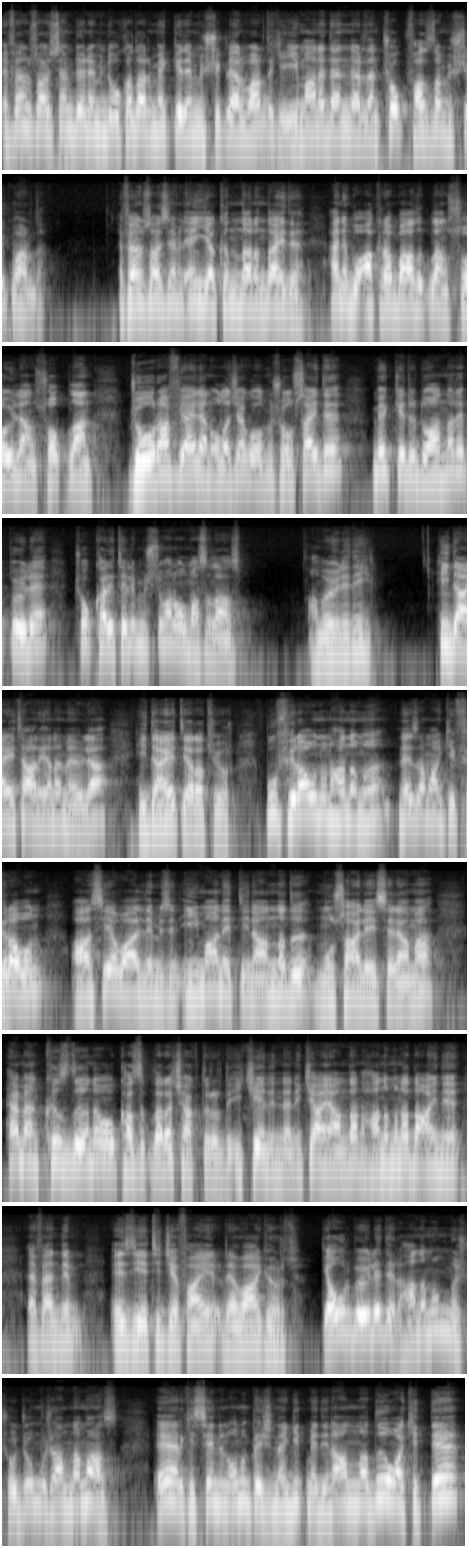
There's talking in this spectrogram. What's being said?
Efendimiz Aleyhisselam döneminde o kadar Mekke'de müşrikler vardı ki iman edenlerden çok fazla müşrik vardı. Efendimiz Aleyhisselam'ın en yakınlarındaydı. Hani bu akrabalıkla, soyla, sopla, coğrafyayla olacak olmuş olsaydı Mekke'de doğanlar hep böyle çok kaliteli Müslüman olması lazım. Ama öyle değil. Hidayeti arayana Mevla hidayet yaratıyor. Bu Firavun'un hanımı ne zaman ki Firavun Asiye validemizin iman ettiğini anladı Musa aleyhisselama hemen kızdığını o kazıklara çaktırırdı. İki elinden iki ayağından hanımına da aynı efendim eziyeti cefayı reva gördü. Gavur böyledir. Hanımınmış, çocuğunmuş anlamaz. Eğer ki senin onun peşinden gitmediğini anladığı vakitte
